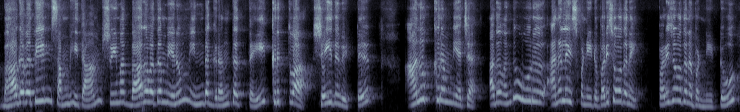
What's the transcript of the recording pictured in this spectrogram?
பாகவதீம் சம்ஹிதாம் ஸ்ரீமத் பாகவதம் எனும் இந்த கிரந்தத்தை கிருத்வா செய்துவிட்டு அனுக்கிரம்யச்ச அதை வந்து ஒரு அனலைஸ் பண்ணிட்டு பரிசோதனை பரிசோதனை பண்ணிட்டு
